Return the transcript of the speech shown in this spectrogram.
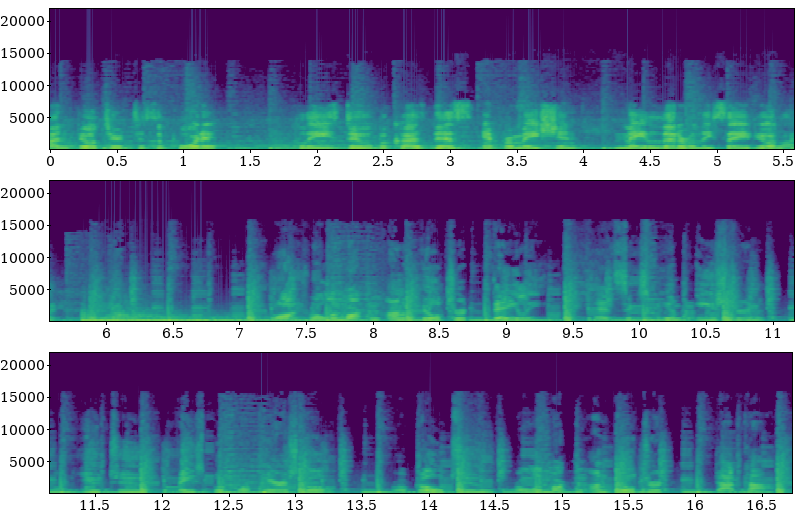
Unfiltered to support it. Please do because this information may literally save your life. Watch Roland Martin Unfiltered daily at 6 p.m. Eastern on YouTube, Facebook, or Periscope, or go to RolandMartinUnfiltered.com.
